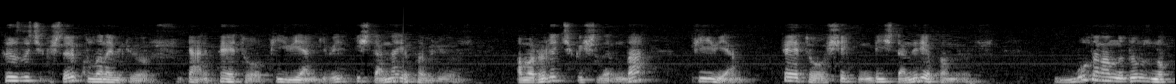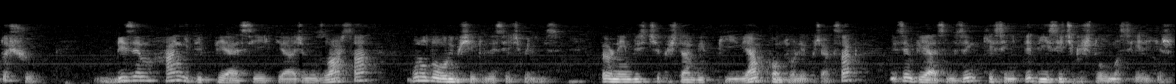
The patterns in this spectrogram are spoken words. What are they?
hızlı çıkışları kullanabiliyoruz. Yani PTO, PWM gibi işlemler yapabiliyoruz. Ama röle çıkışlarında PVM, PTO şeklinde işlemleri yapamıyoruz. Buradan anladığımız nokta şu. Bizim hangi tip PLC'ye ihtiyacımız varsa bunu doğru bir şekilde seçmeliyiz. Örneğin biz çıkıştan bir PWM kontrol yapacaksak bizim PLC'mizin kesinlikle DC çıkışta olması gerekir.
